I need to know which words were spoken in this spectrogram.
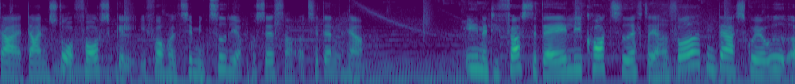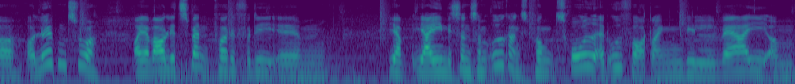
der, der er en stor forskel i forhold til min tidligere processer og til den her. En af de første dage, lige kort tid efter jeg havde fået den, der skulle jeg ud og, og løbe en tur. Og jeg var jo lidt spændt på det, fordi øh, jeg, jeg egentlig sådan som udgangspunkt troede, at udfordringen ville være i, om,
